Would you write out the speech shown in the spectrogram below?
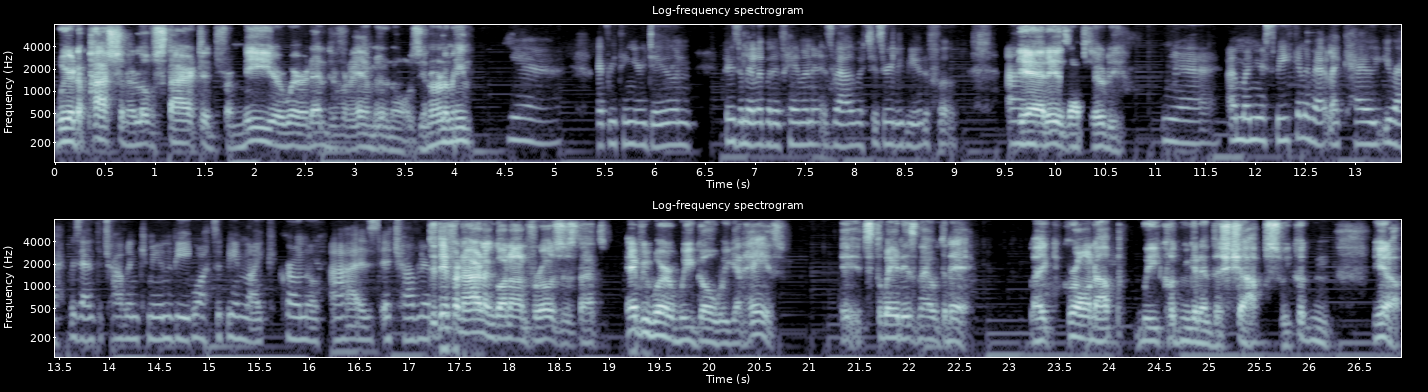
where the passion or love started from me or where it ended for him, who knows? You know what I mean? Yeah. Everything you're doing, there's a little bit of him in it as well, which is really beautiful. Um, yeah, it is absolutely. Yeah. And when you're speaking about like how you represent the traveling community, what's it been like growing up as a traveler? The different Ireland going on for us is that everywhere we go, we get hate. It's the way it is now today. Like growing up, we couldn't get into shops. We couldn't, you know,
